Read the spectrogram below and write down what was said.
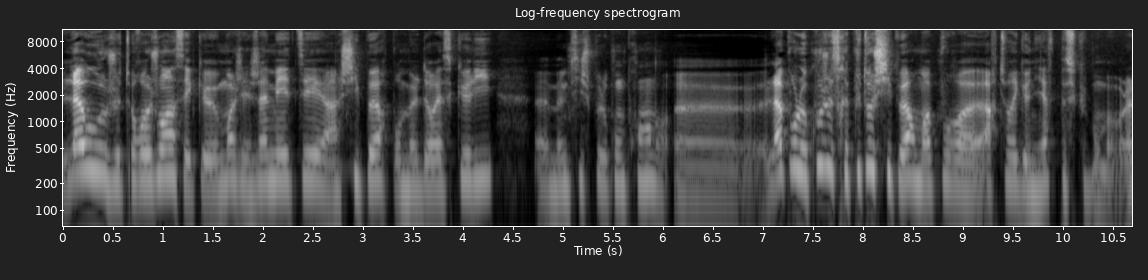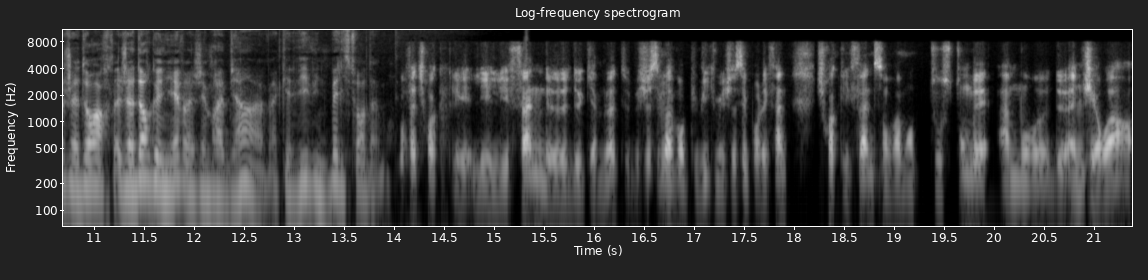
là où je te rejoins, c'est que moi j'ai jamais été un shipper pour Mulder et Scully, euh, même si je peux le comprendre. Euh, là pour le coup, je serais plutôt shipper moi pour euh, Arthur et Guenièvre, parce que bon bah voilà, j'adore j'adore Guenièvre et j'aimerais bien bah, qu'elle vive une belle histoire d'amour. En fait, je crois que les, les, les fans de, Camelot, je sais pas pour le public, mais je sais pour les fans, je crois que les fans sont vraiment tous tombés amoureux de Anne Giroir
